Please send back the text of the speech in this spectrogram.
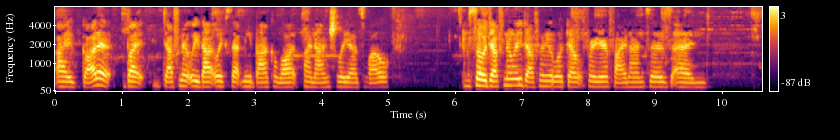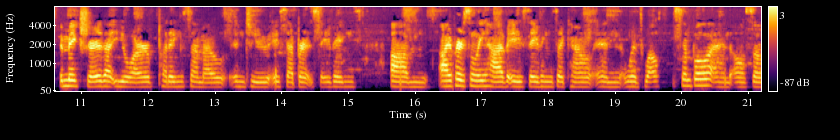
I got it. But definitely that like set me back a lot financially as well so definitely definitely look out for your finances and make sure that you are putting some out into a separate savings um, I personally have a savings account in with Wealthsimple and also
